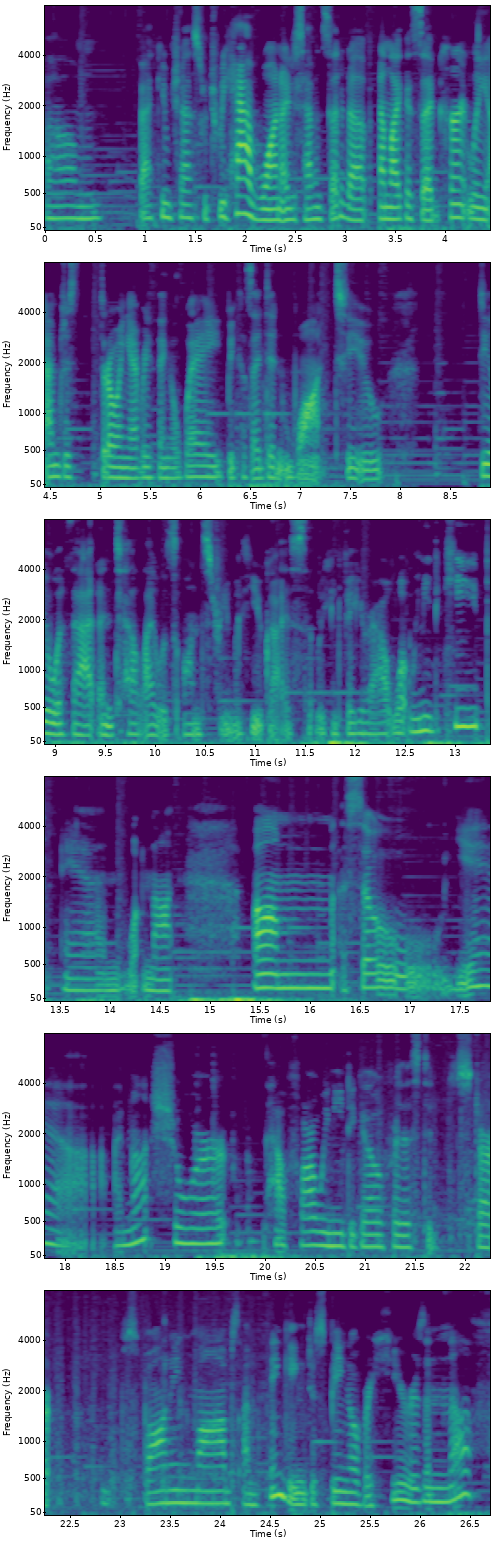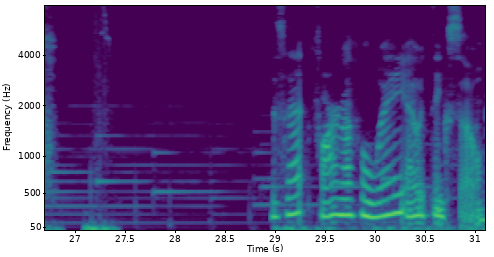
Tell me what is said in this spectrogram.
um, vacuum chest, which we have one, I just haven't set it up. And like I said, currently I'm just throwing everything away because I didn't want to deal with that until I was on stream with you guys so that we can figure out what we need to keep and whatnot. Um, so yeah, I'm not sure how far we need to go for this to start spawning mobs. I'm thinking just being over here is enough. Is that far enough away? I would think so.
